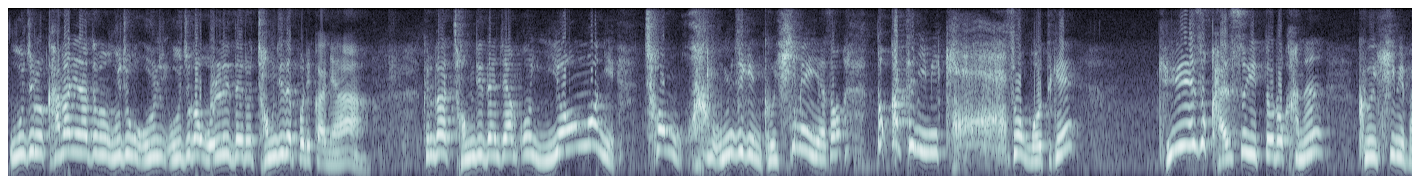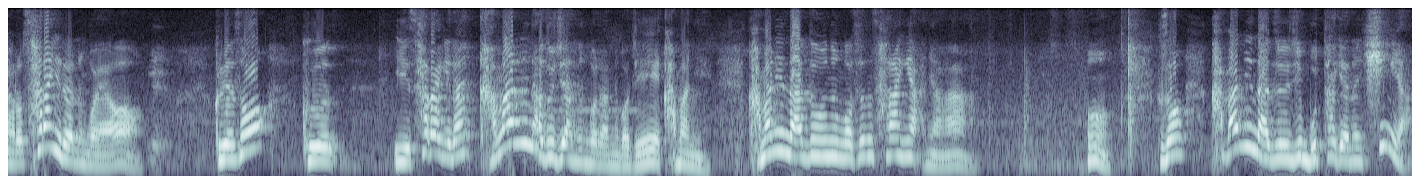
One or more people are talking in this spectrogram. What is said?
우주를 가만히 놔두면 우주, 우주가 원래대로 정지돼 버릴 거 아니야. 그러니까 정지되지 않고 영원히 처음 확 움직인 그 힘에 의해서 똑같은 힘이 계속 뭐 어떻게 계속 갈 수 있도록 하는 그 힘이 바로 사랑이라는 거예요. 예. 그래서 그 이 사랑이란 가만히 놔두지 않는 거라는 거지. 가만히. 가만히 놔두는 것은 사랑이 아니야. 어. 그래서 가만히 놔두지 못하게 하는 힘이야.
